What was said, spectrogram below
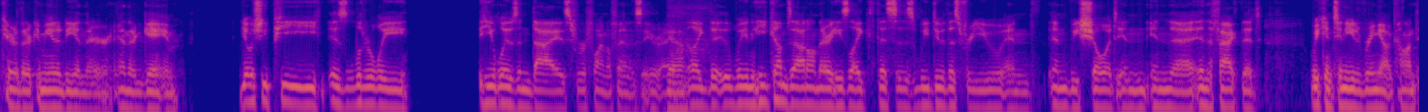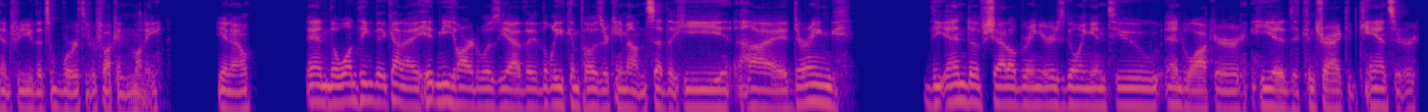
care their community and their and their game. Yoshi P is literally he lives and dies for Final Fantasy, right? Yeah. Like the, when he comes out on there, he's like, "This is we do this for you," and and we show it in in the in the fact that we continue to bring out content for you that's worth your fucking money, you know. And the one thing that kind of hit me hard was, yeah, the, the lead composer came out and said that he uh, during the end of Shadowbringers going into Endwalker, he had contracted cancer,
